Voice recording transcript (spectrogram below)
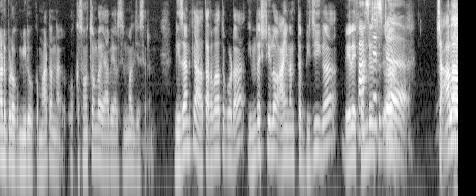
నాడు ఇప్పుడు ఒక మీరు ఒక మాట అన్నారు ఒక సంవత్సరంలో యాభై ఆరు సినిమాలు చేశారని. నిజానికి ఆ తర్వాత కూడా ఇండస్ట్రీలో ఆయన అంత బిజీగా వేరే condense- చాలా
